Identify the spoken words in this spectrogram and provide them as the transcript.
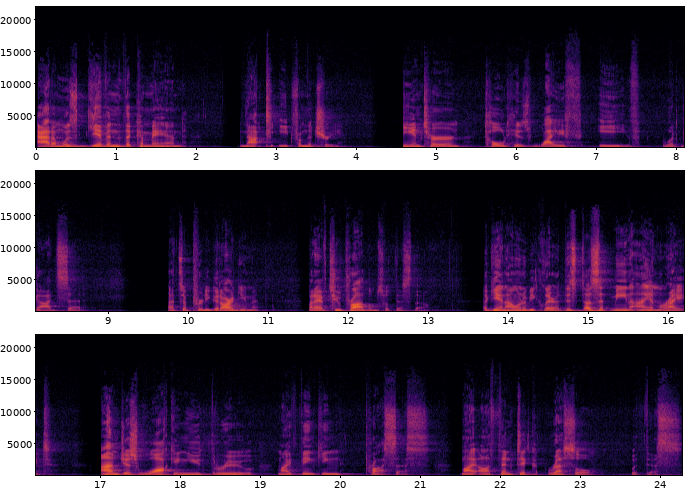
Adam was given the command not to eat from the tree. He, in turn, told his wife, Eve, what God said. That's a pretty good argument. But I have two problems with this, though. Again, I want to be clear. This doesn't mean I am right. I'm just walking you through my thinking process, my authentic wrestle with this.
